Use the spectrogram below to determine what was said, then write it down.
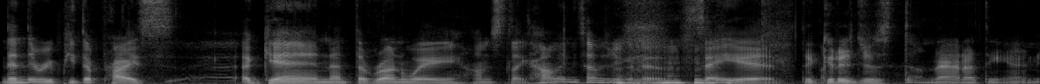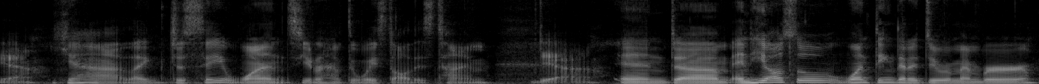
then they repeat the price again at the runway. I'm just like, how many times are you gonna say it? they could have just done that at the end. Yeah, Yeah, like just say it once. You don't have to waste all this time. yeah. And um, and he also one thing that I do remember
